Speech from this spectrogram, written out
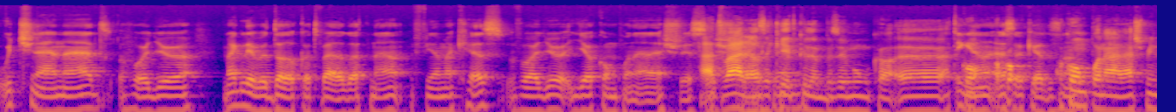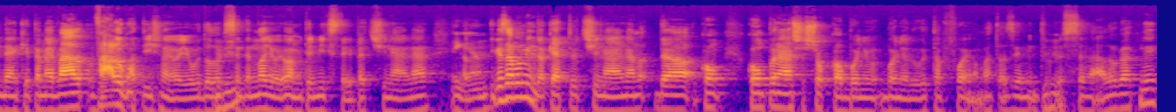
úgy csinálnád, hogy ö, meglévő dalokat válogatnál filmekhez, vagy így a komponálás része Hát is várjál, az a két különböző munka. Ö, Hát Igen, ezzel a, kérdezem. a komponálás mindenképpen, mert vál, válogatni is nagyon jó dolog, Mhm. uh-huh. szerintem nagyon jó, mint egy mixtape-et csinálnál. Igen. Igazából mind a kettőt csinálnám, de a kom- komponálás sokkal bonyol, bonyolultabb folyamat azért, mint Mhm. uh-huh. összeválogatni.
